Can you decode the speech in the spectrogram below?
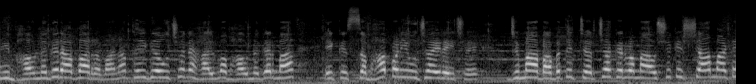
અહીં ભાવનગર આવવા રવાના થઈ ગયું છે અને હાલમાં ભાવનગરમાં એક સભા પણ યોજાઈ રહી છે, જેમાં આ બાબતે ચર્ચા કરવામાં આવશે કે શા માટે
